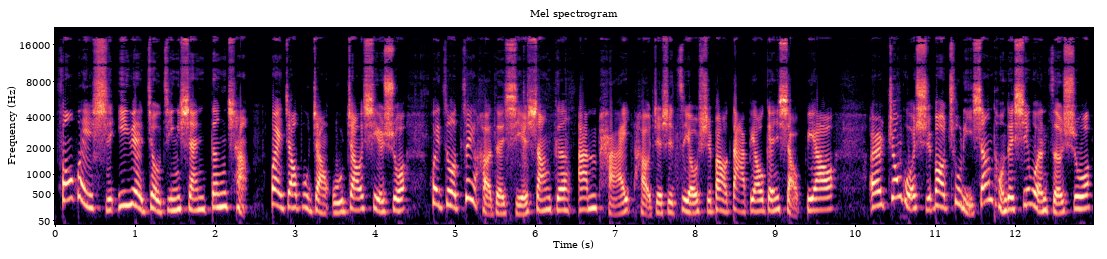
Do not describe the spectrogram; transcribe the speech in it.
峰会，十一月旧金山登场。外交部长吴钊燮说会做最好的协商跟安排。好，这是自由时报大标跟小标，而中国时报处理相同的新闻则说。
